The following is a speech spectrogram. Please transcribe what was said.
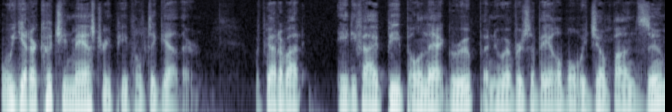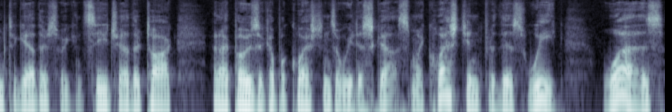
we get our coaching mastery people together. We've got about 85 people in that group, and whoever's available, we jump on Zoom together so we can see each other talk. And I pose a couple questions that we discuss. My question for this week was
